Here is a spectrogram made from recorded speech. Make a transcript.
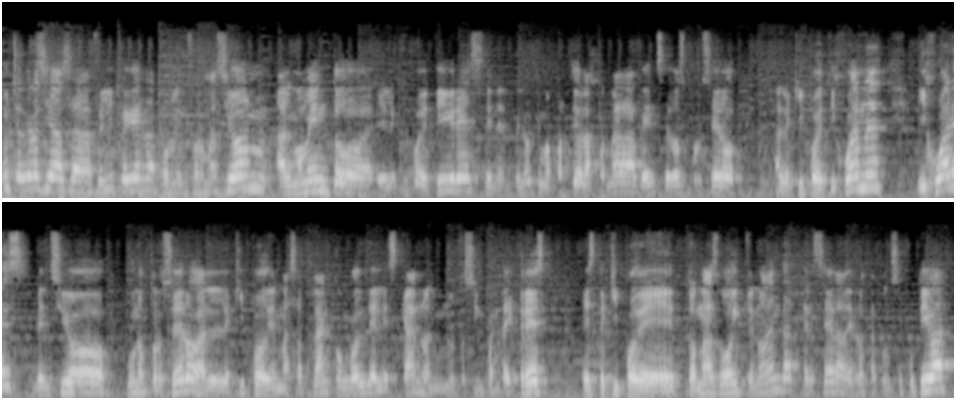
Muchas gracias a Felipe Guerra por la información. Al momento, el equipo de Tigres en el penúltimo partido de la jornada vence 2 por 0 al equipo de Tijuana. Y Juárez venció 1 por 0 al equipo de Mazatlán con gol del Escano al minuto 53. este equipo de Tomás Boy que no anda, tercera derrota consecutiva.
